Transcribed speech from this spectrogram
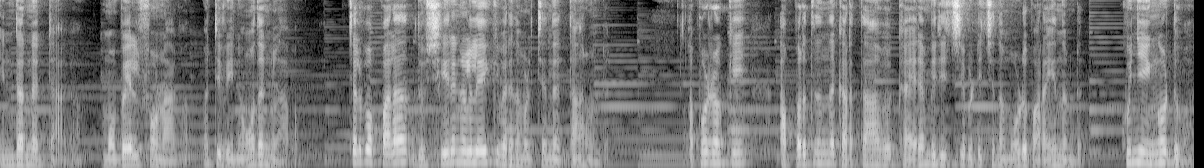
ഇന്റർനെറ്റ് ആകാം മൊബൈൽ ഫോൺ ആകാം മറ്റ് വിനോദങ്ങളാവാം. ചിലപ്പോൾ പല ദുശീലങ്ങളിലേക്ക് വരെ നമ്മൾ ചെന്നെത്താറുണ്ട്. അപ്പോഴൊക്കെ അപ്പുറത്ത് നിന്ന് കർത്താവ് കയരം വിരിച്ച് പിടിച്ച് നമ്മോട് പറയുന്നുണ്ട് കുഞ്ഞ് ഇങ്ങോട്ട് വാ.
